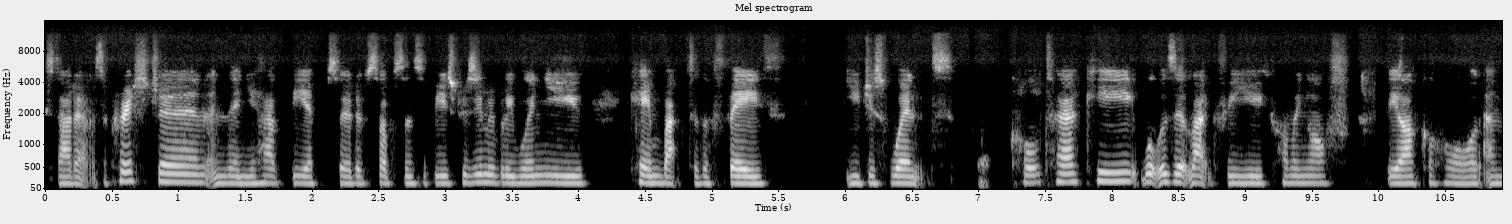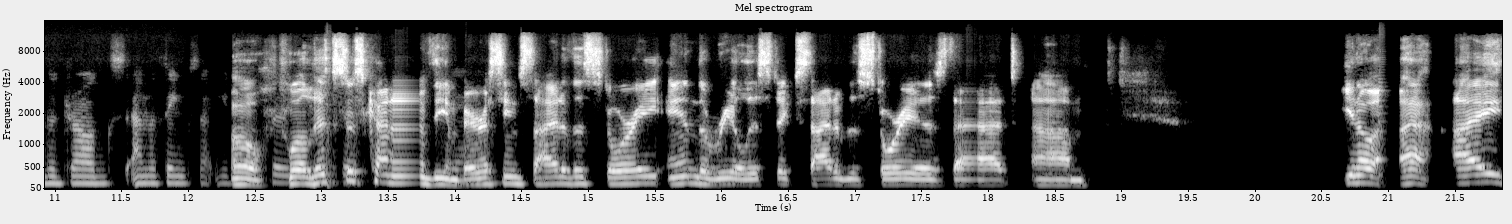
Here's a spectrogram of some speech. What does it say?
started out as a Christian and then you had the episode of substance abuse. Presumably, when you came back to the faith, you just went cold turkey. What was it like for you coming off the alcohol and the drugs and the things that you? Oh well, this is kind of the embarrassing side of the story, and the realistic side of the story is that, um, you know, I, I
